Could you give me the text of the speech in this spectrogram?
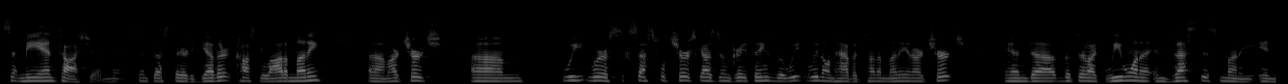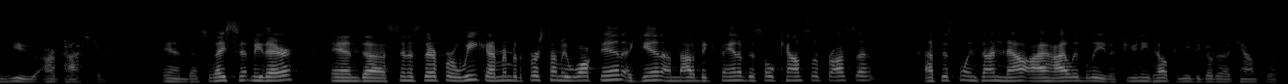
Sent me and Tasha, sent us there together. It cost a lot of money. Um, our church, um, we, we're a successful church. God's doing great things, but we, we don't have a ton of money in our church. And uh, but they're like, we want to invest this money in you, our pastor. And uh, so they sent me there and uh, sent us there for a week. I remember the first time we walked in. Again, I'm not a big fan of this whole counselor process. At this point in time, now I highly believe if you need help, you need to go to a counselor.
